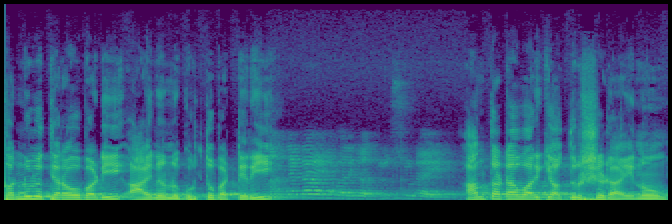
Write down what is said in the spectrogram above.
కన్నులు తెరవబడి ఆయనను గుర్తుపట్టిరి. అంతటా వారికి అదృశ్యుడాయను.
